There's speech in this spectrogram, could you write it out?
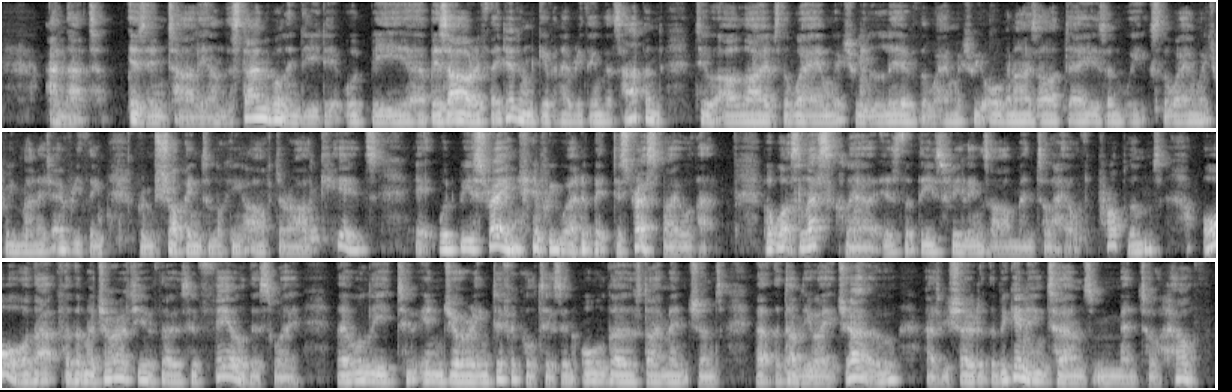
and that is entirely understandable. Indeed, it would be uh, bizarre if they didn't, given everything that's happened to our lives, the way in which we live, the way in which we organise our days and weeks, the way in which we manage everything from shopping to looking after our kids. It would be strange if we weren't a bit distressed by all that. But what's less clear is that these feelings are mental health problems, or that for the majority of those who feel this way, they will lead to enduring difficulties in all those dimensions that the WHO, as we showed at the beginning, terms mental health.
